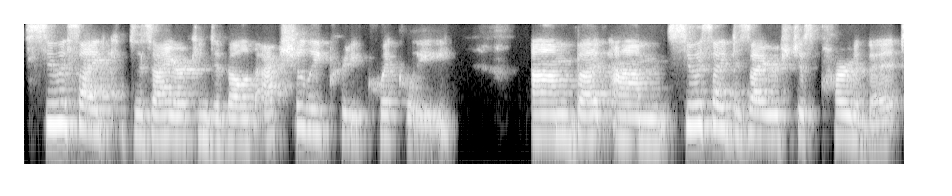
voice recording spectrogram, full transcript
suicide desire can develop actually pretty quickly. Um, but um, suicide desire is just part of it.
